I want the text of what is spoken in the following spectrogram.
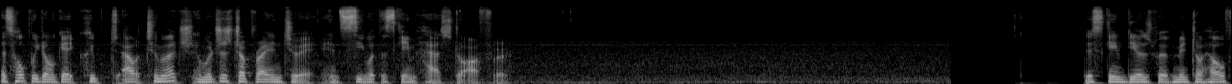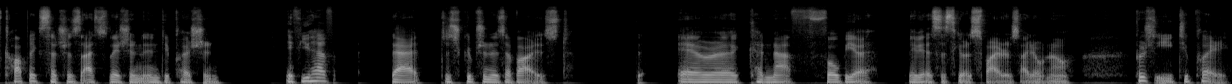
Let's hope we don't get creeped out too much, and we'll just jump right into it and see what this game has to offer. This game deals with mental health topics such as isolation and depression. If you have that, description is advised. Arachnophobia, maybe that's the scare of spiders, I don't know. Push E to play.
